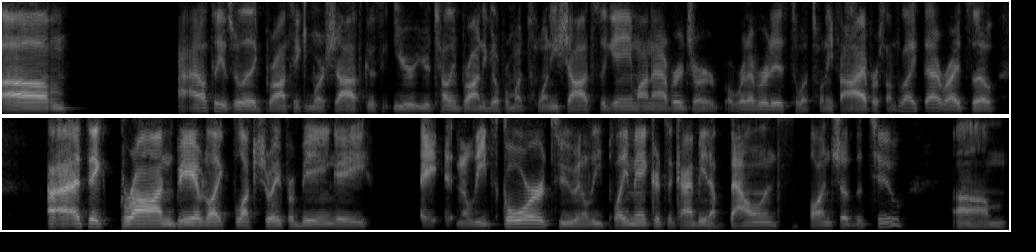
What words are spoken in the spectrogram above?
Um, I don't think it's really like Bron taking more shots because you're you're telling Bron to go from what 20 shots a game on average or, or whatever it is to what 25 or something like that, right? So I, I think Bron being able to like fluctuate from being a, a an elite scorer to an elite playmaker to kind of being a balanced bunch of the two. Um,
